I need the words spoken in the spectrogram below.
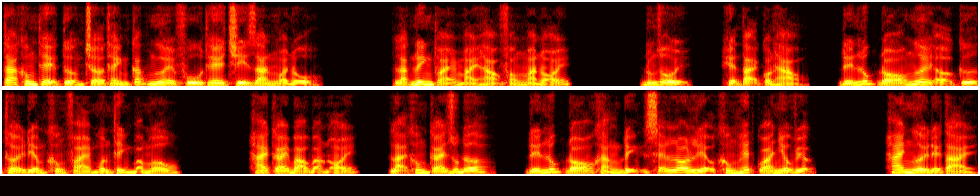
Ta không thể tưởng trở thành các ngươi phu thê chi gian ngoài nổ. Lạc Ninh thoải mái hảo phóng mà nói. Đúng rồi, hiện tại còn hảo, đến lúc đó ngươi ở cứ thời điểm không phải muốn thỉnh bảo mẫu. Hai cái bảo bảo nói, lại không cái giúp đỡ, đến lúc đó khẳng định sẽ lo liệu không hết quá nhiều việc. Hai người đề tài,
